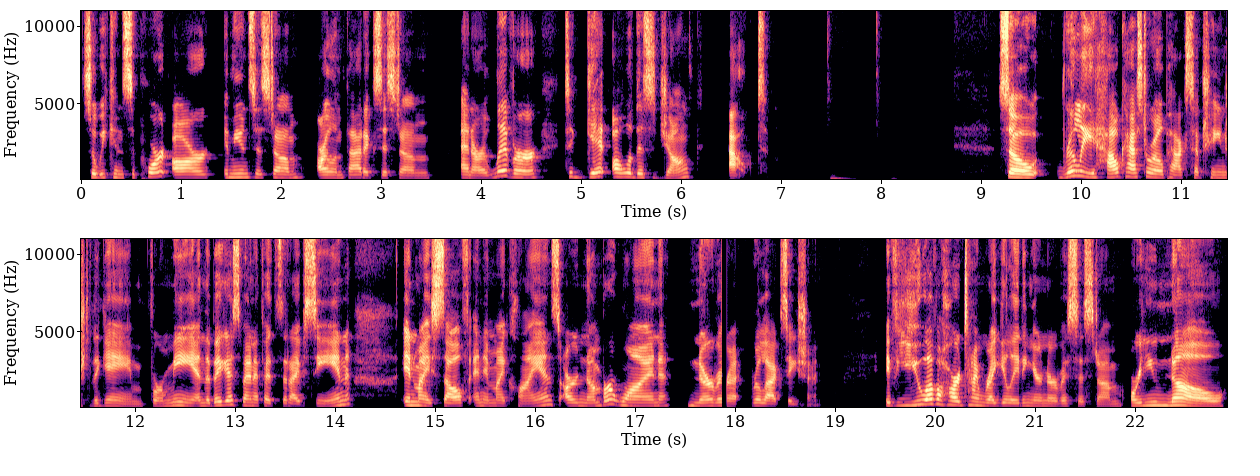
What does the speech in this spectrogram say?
so we can support our immune system, our lymphatic system, and our liver to get all of this junk out. So, really, how castor oil packs have changed the game for me, and the biggest benefits that I've seen in myself and in my clients are number one, nerve relaxation if you have a hard time regulating your nervous system or you know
